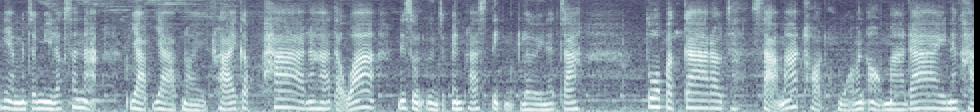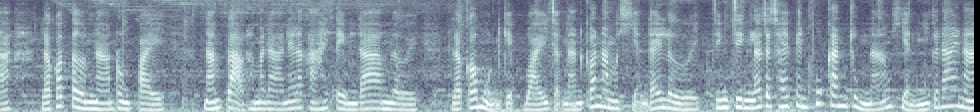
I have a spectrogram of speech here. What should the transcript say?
เนี่ยมันจะมีลักษณะหยาบๆหน่อยคล้ายกับผ้านะคะ แต่ว่าในส่วนอื่นจะเป็นพลาสติกหมดเลยนะจ๊ะตัวปากกาเราจะสามารถถอดหัวมันออกมาได้นะคะ แล้วก็เติมน้ำลงไปน้ำเปล่าธรรมดาเนี่ยแหละคะให้เต็มด้ามเลย แล้วก็หมุนเก็บไว้จากนั้นก็นำมาเขียนได้เลย จริง ๆ แล้วจะใช้เป็นผู้กันจุ่มน้ำเขียนอย่างนี้ก็ได้นะ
